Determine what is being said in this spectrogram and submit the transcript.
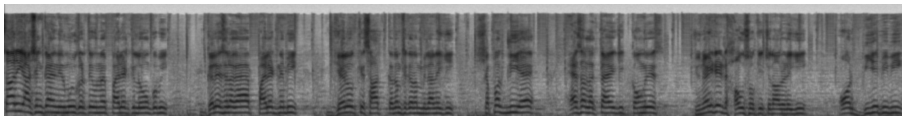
सारी आशंकाएँ निर्मूल करते हुए उन्होंने पायलट के लोगों को भी गले से लगाया। पायलट ने भी गहलोत के साथ कदम से कदम मिलाने की शपथ ली है। ऐसा लगता है कि कांग्रेस यूनाइटेड हाउस होकर चुनाव लड़ेगी और बीजेपी भी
